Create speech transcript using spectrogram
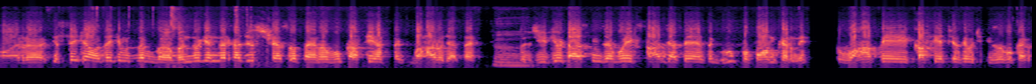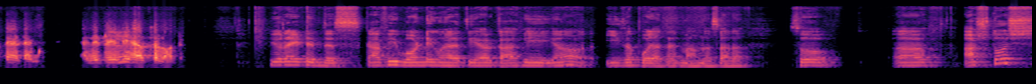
और इससे क्या होता है कि मतलब बंदों के अंदर का जो स्ट्रेस होता है ना वो काफ़ी हद तक बाहर हो जाता है। हाँ। तो जीटीओ टास्क में जब वो एक साथ जाते हैं एज ग्रुप परफॉर्म करने तो वहाँ पे काफ़ी अच्छे से उस चीज़ों को करते हैं attempt and it really helps a lot you right in this काफ़ी बॉन्डिंग हो जाती है और काफ़ी यू नो ईज अप हो जाता है मामला सारा. सो so, आशुतोष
